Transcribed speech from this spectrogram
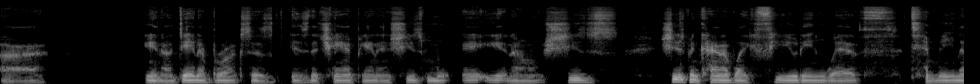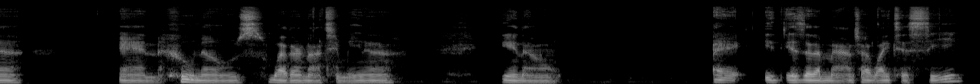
Uh, you know, Dana Brooks is is the champion, and she's eh, you know, she's she's been kind of like feuding with Tamina, and who knows whether or not Tamina, you know, I, is it a match I'd like to see?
